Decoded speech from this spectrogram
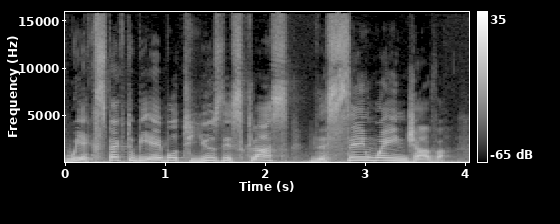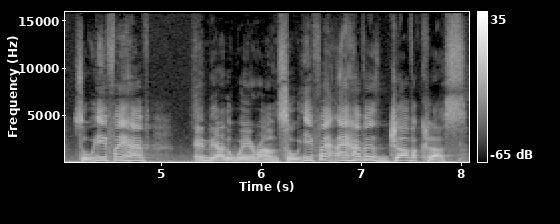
we expect to be able to use this class the same way in Java. So if I have, and the other way around. So if I, I have a Java class,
